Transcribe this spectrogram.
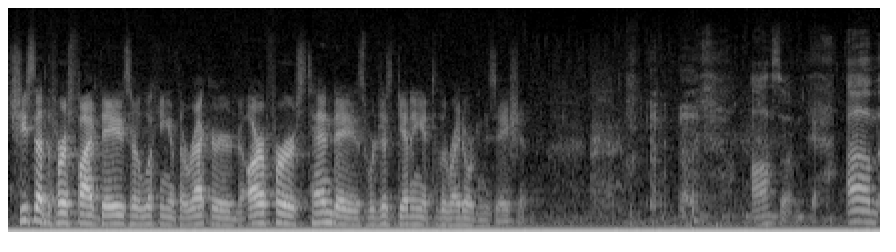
she said the first five days are looking at the record. Our first 10 days, we're just getting it to the right organization. Awesome. Um,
